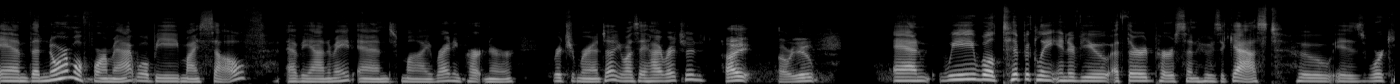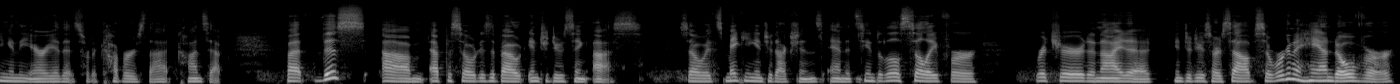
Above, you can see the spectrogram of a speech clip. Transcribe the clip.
And the normal format will be myself, Evie Adomait, and my writing partner, Richard Maranta. You want to say hi, Richard? Hi, how are you? And we will typically interview a third person who's a guest who is working in the area that sort of covers that concept. But this um, episode is about introducing us. So it's making introductions, and it seemed a little silly for Richard and I to introduce ourselves. So we're going to hand over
